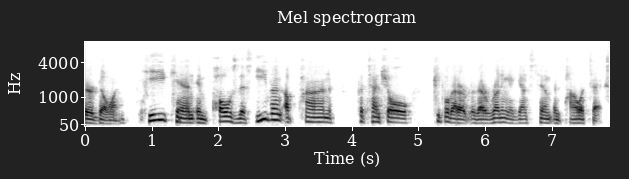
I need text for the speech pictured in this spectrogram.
Erdogan. He can impose this even upon potential people that are that are running against him in politics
